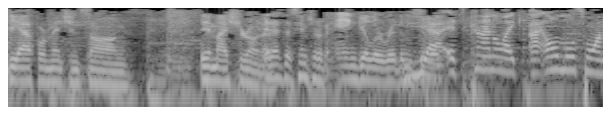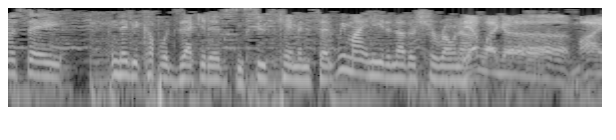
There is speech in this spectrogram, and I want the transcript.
the aforementioned song "In My Sharona." It has the same sort of angular rhythm to Yeah, it. it's kind of like I almost want to say maybe a couple executives and suits came in and said we might need another Sharona. Yeah, like uh, my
